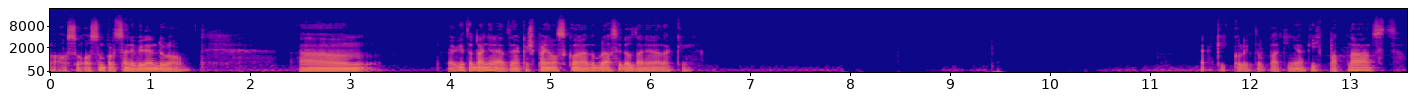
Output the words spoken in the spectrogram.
no, 8, 8% dividendu, no. Um, jak je to daněné? To je nějaké Španělsko, ne? To bude asi dost daněné taky. Nějakých, kolik to platí? Nějakých 15?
